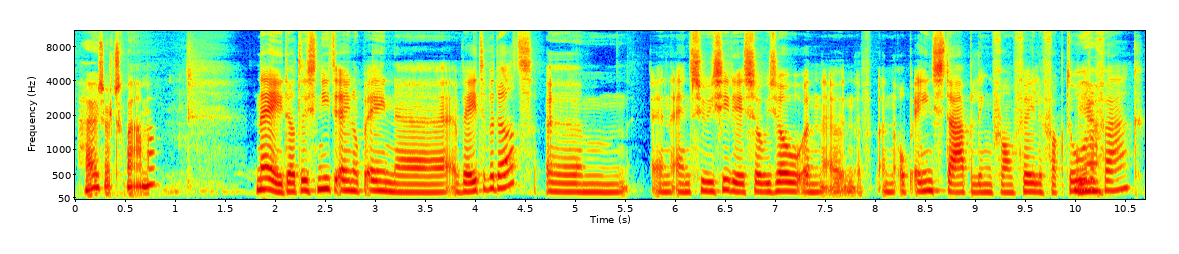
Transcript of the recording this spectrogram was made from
huisarts kwamen? Nee, dat is niet één op één, eh, weten we dat. Ehm, en, en suïcide is sowieso een, een, een opeenstapeling van vele factoren Ja. vaak.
